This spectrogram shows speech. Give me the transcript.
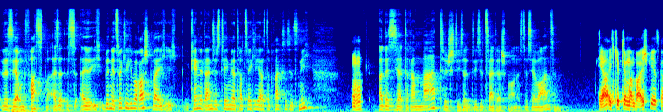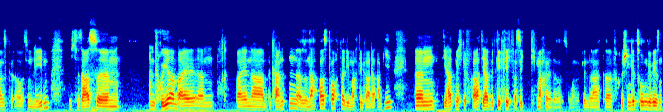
das ist ja unfassbar. Also, es, also, ich bin jetzt wirklich überrascht, weil ich, ich kenne dein System ja tatsächlich aus der Praxis jetzt nicht. Mhm. Aber das ist ja dramatisch, diese, diese Zeitersparnis. Das ist ja Wahnsinn. Ja, ich gebe dir mal ein Beispiel jetzt ganz aus dem Leben. Ich saß ähm, im Frühjahr bei, ähm, bei einer Bekannten, also Nachbarstochter, die machte gerade Abi. Ähm, die hat mich gefragt, die hat mitgekriegt, was ich mache. Also, ich bin da, da frisch hingezogen gewesen.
